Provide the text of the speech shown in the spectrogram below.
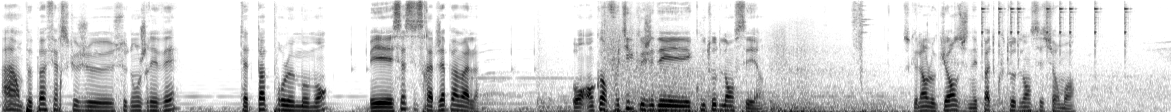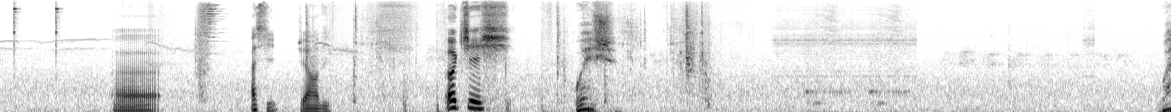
Ah on peut pas faire ce, que je, ce dont je rêvais Peut-être pas pour le moment Mais ça ce sera déjà pas mal Bon encore faut-il que j'ai des couteaux de lancer hein. Parce que là en l'occurrence je n'ai pas de couteau de lancer sur moi euh... Ah si j'ai rien dit Ok Wesh. What?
